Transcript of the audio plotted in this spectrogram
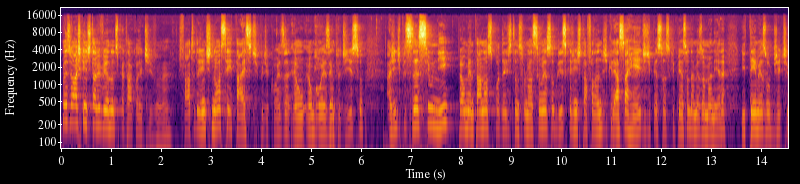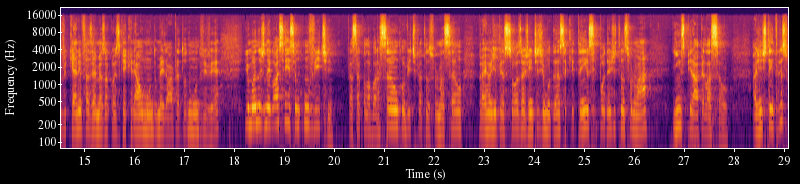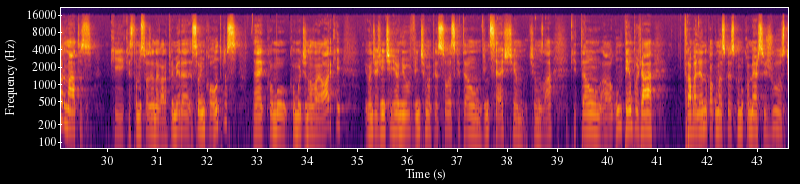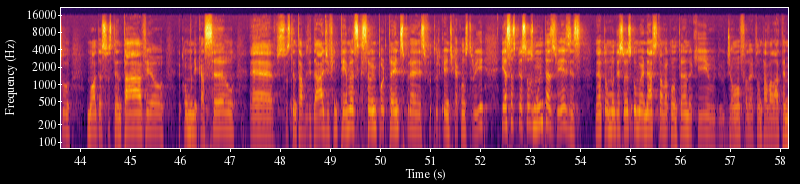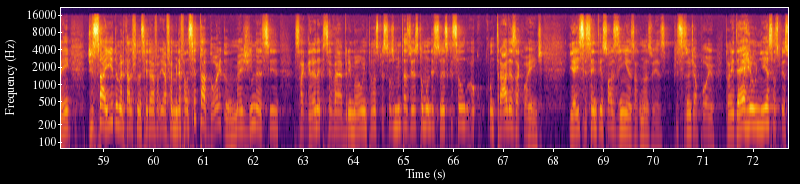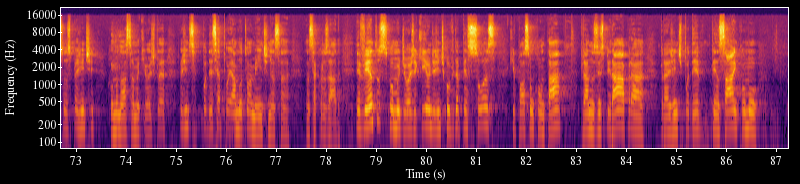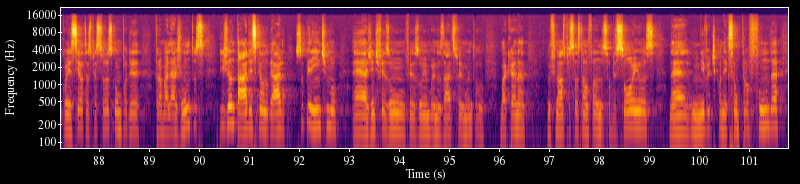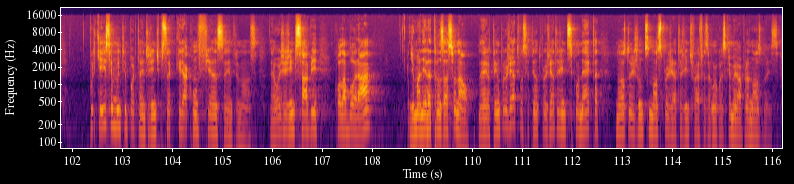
Mas eu acho que a gente está vivendo um despertar coletivo. Né? O fato de a gente não aceitar esse tipo de coisa é um, é um bom exemplo disso a gente precisa se unir para aumentar nosso poder de transformação. E é sobre isso que a gente está falando, de criar essa rede de pessoas que pensam da mesma maneira e têm o mesmo objetivo e querem fazer a mesma coisa, que é criar um mundo melhor para todo mundo viver. E o Mano de Negócio é isso, é um convite para essa colaboração, um convite para a transformação, para reunir pessoas, agentes de mudança que têm esse poder de transformar e inspirar pela ação. A gente tem três formatos que, que estamos fazendo agora. A primeira são encontros, né, como, como o de Nova York, onde a gente reuniu 21 pessoas que estão, 27 tínhamos, lá, que estão há algum tempo já trabalhando com algumas coisas como comércio justo, moda sustentável, comunicação, é, sustentabilidade, enfim, temas que são importantes para esse futuro que a gente quer construir. E essas pessoas, muitas vezes, né, tomam decisões, como o Ernesto estava contando aqui, o, John Fullerton estava lá também, de sair do mercado financeiro e a família fala: você está doido? Imagina esse, essa grana que você vai abrir mão. Então, as pessoas muitas vezes tomam decisões que são contrárias à corrente. E aí se sentem sozinhas algumas vezes, precisam de apoio. Então, a ideia é reunir essas pessoas para a gente, como nós estamos aqui hoje, para a gente poder se apoiar mutuamente nessa, nessa cruzada. Eventos como o de hoje aqui, onde a gente convida pessoas que possam contar para nos inspirar, para a gente poder pensar em como conhecer outras pessoas, como poder trabalhar juntos. E jantares, que é um lugar super íntimo. É, a gente fez um, fez um em Buenos Aires, foi muito bacana. No final, as pessoas estavam falando sobre sonhos, né, no nível de conexão profunda, porque isso é muito importante. A gente precisa criar confiança entre nós. Né? Hoje a gente sabe colaborar de maneira transacional. Né? Eu tenho um projeto, você tem outro projeto, a gente se conecta, nós dois juntos, no nosso projeto, a gente vai fazer alguma coisa que é melhor para nós dois.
